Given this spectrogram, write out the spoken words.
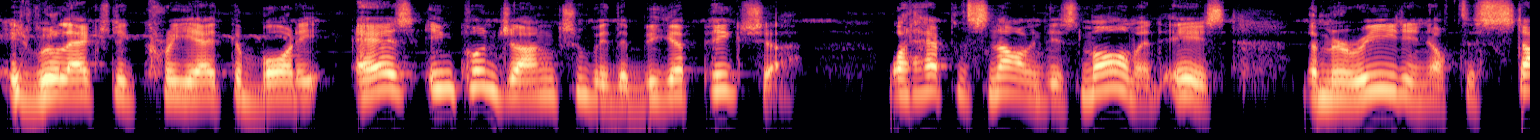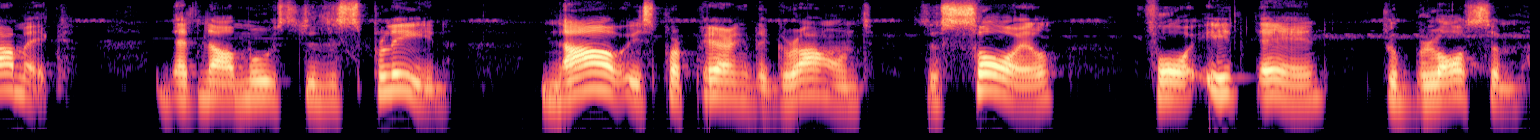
it will actually create the body as in conjunction with the bigger picture. What happens now in this moment is the meridian of the stomach that now moves to the spleen now is preparing the ground, the soil, for it then to blossom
